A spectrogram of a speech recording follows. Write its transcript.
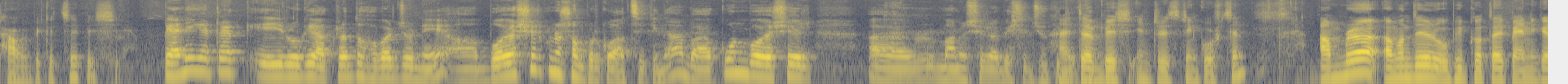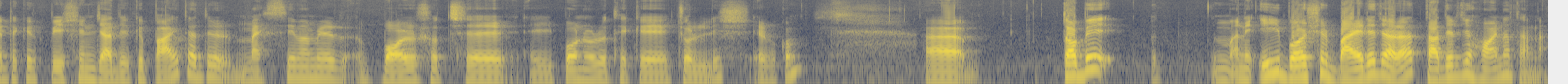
স্বাভাবিকের চেয়ে বেশি। প্যানিক অ্যাটাক এই রোগে আক্রান্ত হবার জন্য বয়সের কোনো সম্পর্ক আছে কিনা বা কোন বয়সের মানুষেরা বেশি ঝুঁকি হ্যাঁ এটা বেশ ইন্টারেস্টিং কোশ্চেন আমরা আমাদের অভিজ্ঞতায় প্যানিক অ্যাটাকের পেশেন্ট যাদেরকে পাই তাদের ম্যাক্সিমামের বয়স হচ্ছে এই পনেরো থেকে চল্লিশ এরকম। তবে মানে এই বয়সের বাইরে যারা তাদের যে হয় না তা না।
